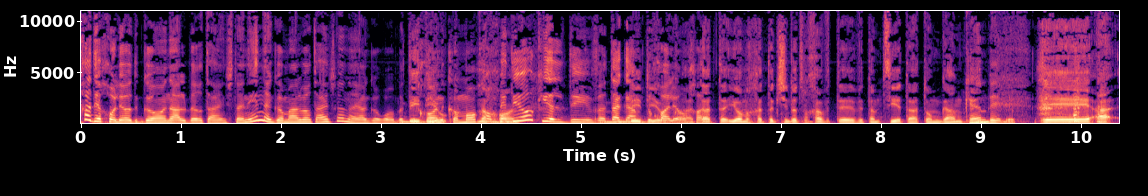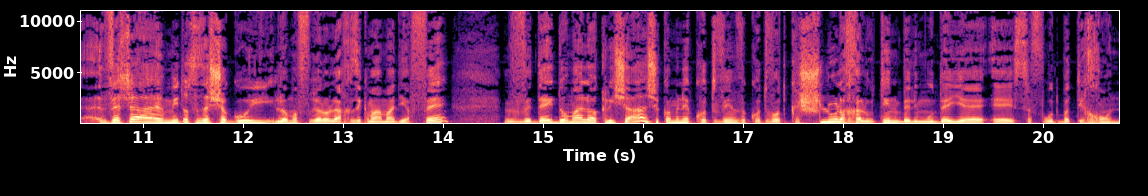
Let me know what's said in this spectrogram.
אחד יכול להיות גאון אלברט איינשטיין. הנה, גם אלברט איינשטיין היה גרוע בתיכון בדיוק, כמוך. נכון. בדיוק ילדי, ואתה גם בדיוק. תוכל יום אחד. אתה יום אחד תגשים את עצמך ות, ותמציא את האטום גם כן. בדיוק. אה, זה שהמיתוס הזה שגוי לא מפריע לו להחזיק מעמד יפה. ודי דומה לו הקלישאה שכל מיני כותבים וכותבות כשלו לחלוטין בלימודי אה, אה, ספרות בתיכון.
